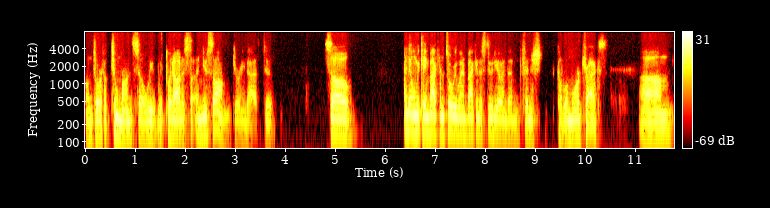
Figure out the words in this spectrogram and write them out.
on tour for two months. So we we put out a, a, new song during that too. So, and then when we came back from tour, we went back in the studio and then finished a couple of more tracks. Um,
